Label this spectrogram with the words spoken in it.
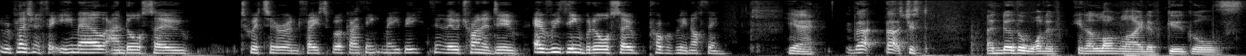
Replacement for email and also Twitter and Facebook, I think maybe. I think they were trying to do everything but also probably nothing. Yeah, that that's just another one of in a long line of Google's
